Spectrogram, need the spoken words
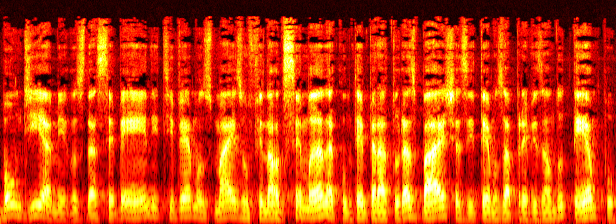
Bom dia, amigos da CBN. Tivemos mais um final de semana com temperaturas baixas e temos a previsão do tempo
